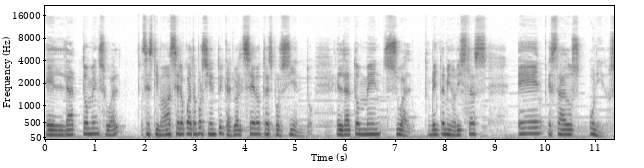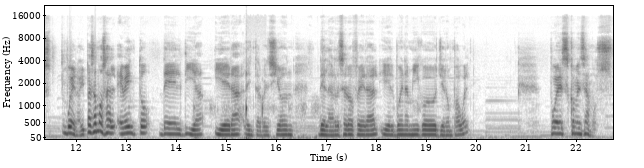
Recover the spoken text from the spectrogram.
el dato mensual se estimaba 0.4% y cayó al 0.3%. El dato mensual, ventas minoristas en Estados Unidos. Bueno, y pasamos al evento del día y era la intervención de la Reserva Federal y el buen amigo Jerome Powell. Pues comenzamos.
